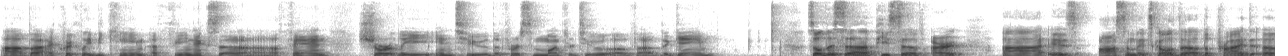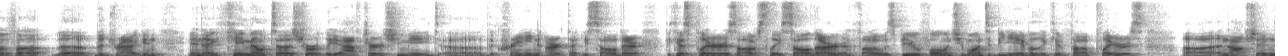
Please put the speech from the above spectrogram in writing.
but I quickly became a Phoenix fan shortly into the first month or two of uh, the game. So this uh, piece of art uh, is awesome. It's called uh, The Pride of uh, the, the Dragon, and it came out uh, shortly after she made the crane art that you saw there, because players obviously saw the art and thought it was beautiful, and she wanted to be able to give players an option,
